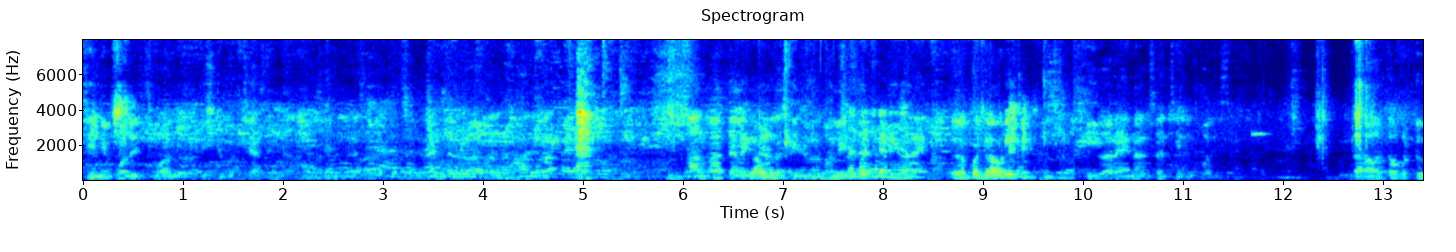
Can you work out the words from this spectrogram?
సినీ పోలీస్ వాళ్ళు డిస్ట్రిబ్యూట్ చేస్తున్నారు. And Andhra Andhra Telangana Cinepolis fever అయినా సినీ పోలీస్ తర్వాత ఒక టూ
